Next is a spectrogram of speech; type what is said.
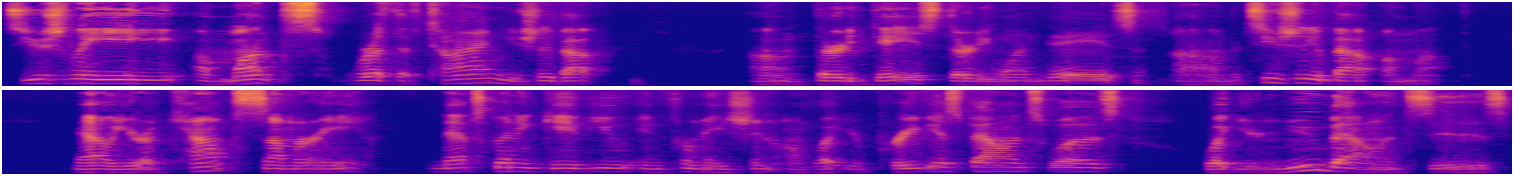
It's usually a month's worth of time, usually about um, 30 days, 31 days. Um, it's usually about a month. Now, your account summary, that's going to give you information on what your previous balance was, what your new balance is,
